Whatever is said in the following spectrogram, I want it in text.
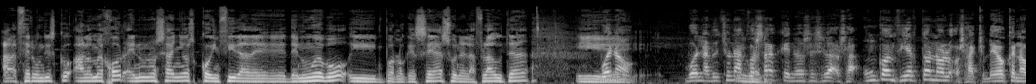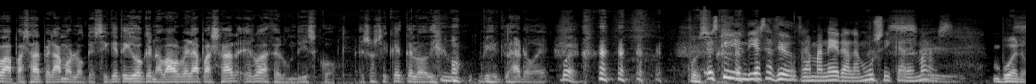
a hacer un disco, a lo mejor en unos años coincida de, de nuevo y por lo que sea suene la flauta y Bueno, bueno, has dicho una y cosa bueno. que no sé si... la- o sea, un concierto no... lo- O sea, creo que no va a pasar, pero vamos, lo que sí que te digo que no va a volver a pasar es lo de hacer un disco. Eso sí que te lo digo bien claro, ¿eh? Bueno, pues Es que hoy en día se hace de otra manera la música, además. Bueno,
